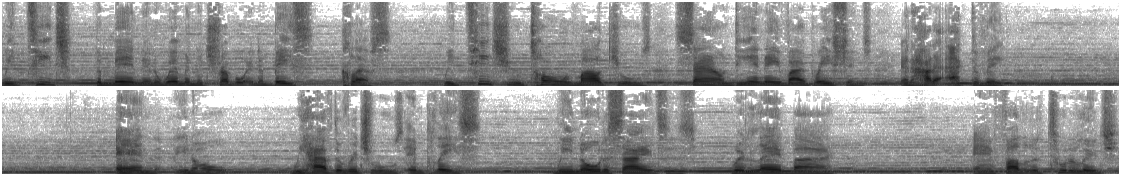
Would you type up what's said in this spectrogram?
We teach the men and the women the treble and the bass clefs. We teach you tone, molecules, sound, DNA vibrations, and how to activate. And, you know, we have the rituals in place. We know the sciences. We're led by and follow the tutelage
